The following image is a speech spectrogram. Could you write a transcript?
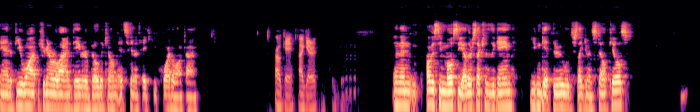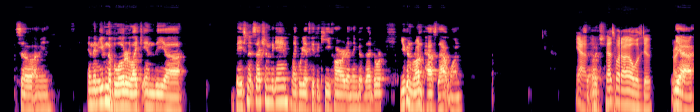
and if you want, if you're gonna rely on David or Bill to kill them, it's gonna take you quite a long time. okay, I get it. And then obviously most of the other sections of the game you can get through with just like doing stealth kills. So I mean, and then even the bloater like in the uh, basement section of the game, like where you have to get the key card and then go to that door, you can run past that one. Yeah, So which- that's what I always do. Right. Yeah,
